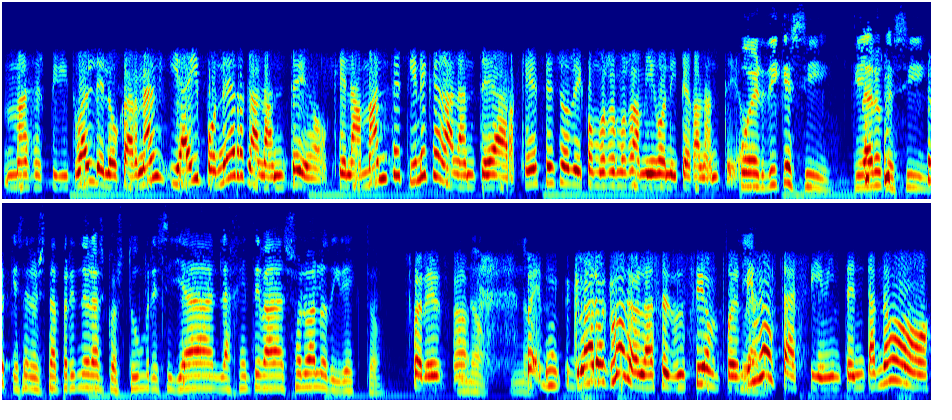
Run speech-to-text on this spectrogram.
más espiritual, de lo carnal, y ahí poner galanteo, que el amante tiene que galantear. ¿Qué es eso de cómo somos amigos ni te galanteo? Pues di que sí, claro que sí, que se nos está perdiendo las costumbres y ya la gente va solo a lo directo. Por eso. No, no. Pues, claro, claro, la seducción. Pues Claro. Libra está así, intentando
